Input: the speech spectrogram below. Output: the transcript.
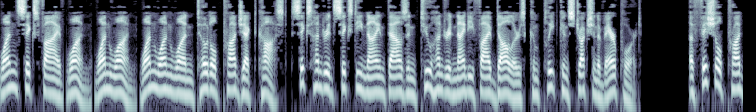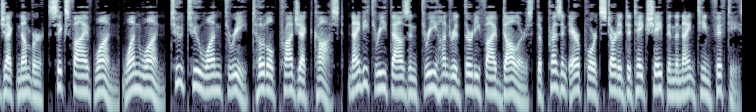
165-1-11-111 total project cost $669,295 complete construction of airport. Official project number 65-1-11-2213 total project cost $93,335 The present airport started to take shape in the 1950s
